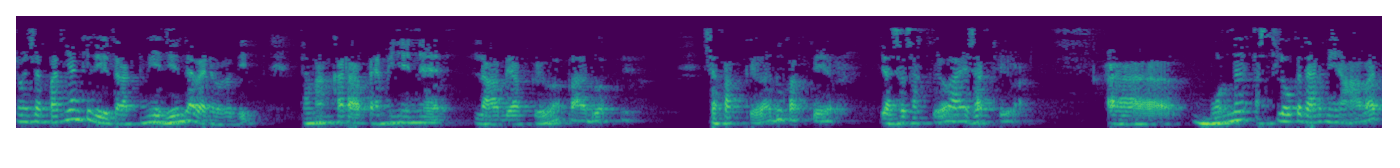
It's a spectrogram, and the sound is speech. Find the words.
එනිසා පරියන්කේ විතරක් නෙමෙයි දිනදා වැඩවලදී තමන් කරා පැමිණෙන ලාභයක් වේවා පාඩුවක් වේවා සපක් වේවා දුකක් වේවා යසසක් වේවා ආයසක් වේවා මොන අස්ලෝක ධර්මයේ ආවත්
